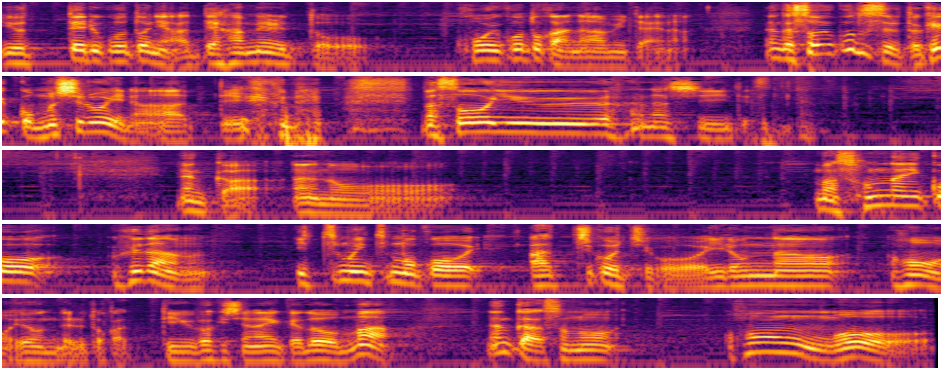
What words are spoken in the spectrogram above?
言ってることに当てはめるとこういうことかなみたいななんかそういうことすると結構面白いなっていうね まあそういう話ですね。なんかあのまあそんなにこう普段いつもいつもこうあっちこっちこういろんな本を読んでるとかっていうわけじゃないけどまあなんかその本を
